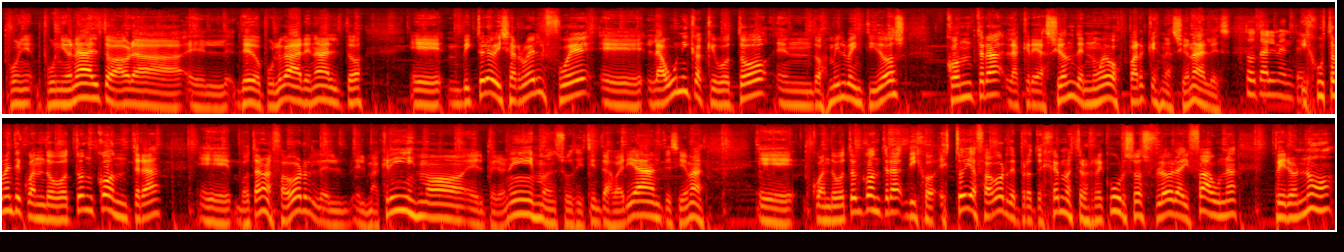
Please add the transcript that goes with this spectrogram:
puño, puño en alto, ahora el dedo pulgar en alto. Eh, Victoria Villarruel fue eh, la única que votó en 2022 contra la creación de nuevos parques nacionales. Totalmente. Y justamente cuando votó en contra, eh, votaron a favor el, el macrismo, el peronismo en sus distintas variantes y demás. Eh, cuando votó en contra, dijo, estoy a favor de proteger nuestros recursos, flora y fauna, pero no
